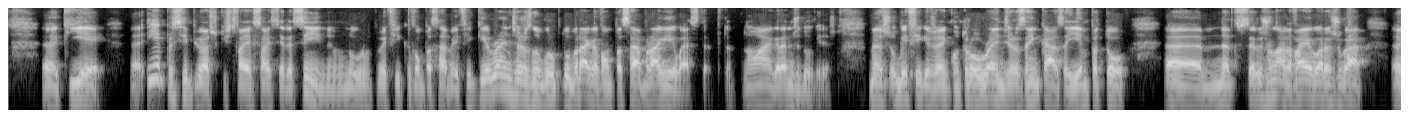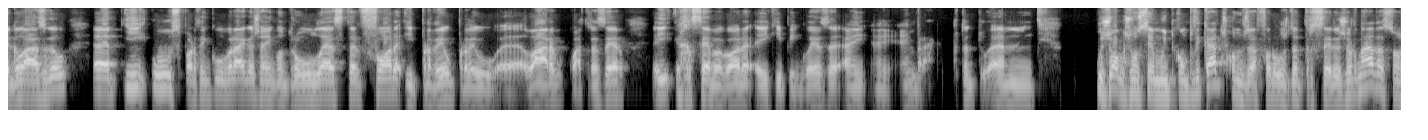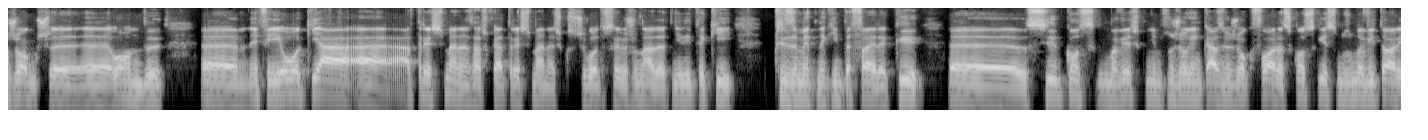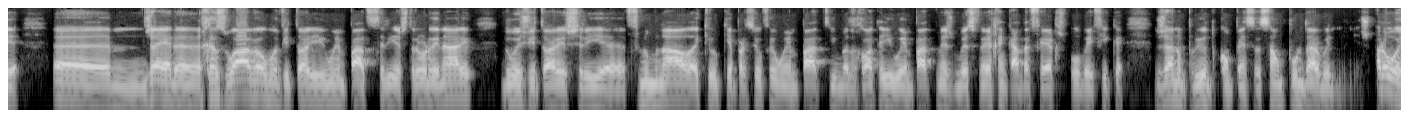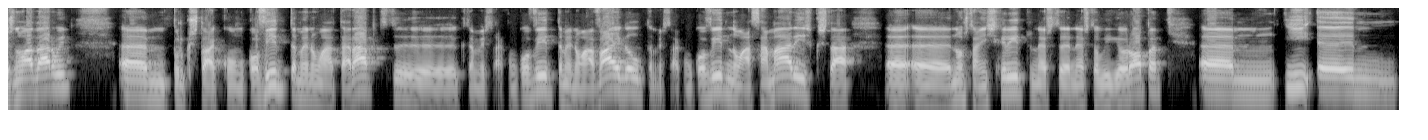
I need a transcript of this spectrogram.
que é, e em princípio eu acho que isto vai, vai ser assim, no, no grupo do Benfica vão passar Benfica e Rangers, no grupo do Braga vão passar Braga e Leicester, portanto não há grandes dúvidas. Mas o Benfica já já encontrou o Rangers em casa e empatou uh, na terceira jornada, vai agora jogar a Glasgow, uh, e o Sporting Clube Braga já encontrou o Leicester fora e perdeu, perdeu uh, largo, 4 a 0, e recebe agora a equipe inglesa em, em, em Braga. Portanto, um, os jogos vão ser muito complicados, como já foram os da terceira jornada, são jogos uh, uh, onde, uh, enfim, eu aqui há, há, há, três semanas, acho que há três semanas que se jogou a terceira jornada, tinha dito aqui precisamente na quinta-feira, que uh, se uma vez que tínhamos um jogo em casa e um jogo fora, se conseguíssemos uma vitória uh, já era razoável, uma vitória e um empate seria extraordinário, duas vitórias seria fenomenal, aquilo que apareceu foi um empate e uma derrota, e o empate mesmo esse foi arrancado a ferros pelo Benfica, já no período de compensação por Darwin Nunes. Ora, hoje não há Darwin, um, porque está com Covid, também não há Tarapt, que também está com Covid, também não há Weigl, que também está com Covid, não há Samaris, que está, uh, uh, não está inscrito nesta, nesta Liga Europa, um, e um,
